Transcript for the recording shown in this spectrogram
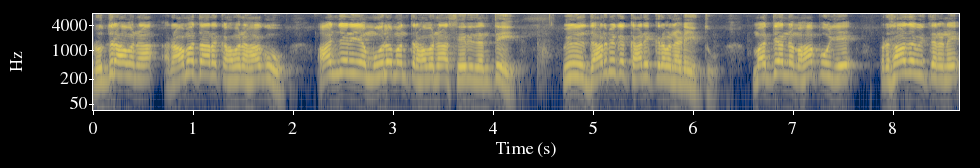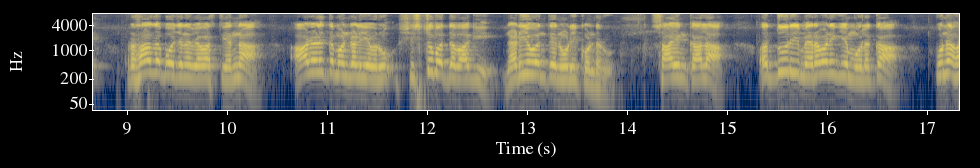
ರುದ್ರಹವನ ರಾಮತಾರಕ ಹವನ ಹಾಗೂ ಆಂಜನೇಯ ಮೂಲಮಂತ್ರ ಹವನ ಸೇರಿದಂತೆ ವಿವಿಧ ಧಾರ್ಮಿಕ ಕಾರ್ಯಕ್ರಮ ನಡೆಯಿತು. ಮಧ್ಯಾಹ್ನ ಮಹಾಪೂಜೆ, ಪ್ರಸಾದ ವಿತರಣೆ, ಪ್ರಸಾದ ಭೋಜನ ವ್ಯವಸ್ಥೆಯನ್ನು ಆಡಳಿತ ಮಂಡಳಿಯವರು ಶಿಸ್ತುಬದ್ಧವಾಗಿ ನಡೆಯುವಂತೆ ನೋಡಿಕೊಂಡರು. ಸಾಯಂಕಾಲ ಅದ್ದೂರಿ ಮೆರವಣಿಗೆಯ ಮೂಲಕ ಪುನಃ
